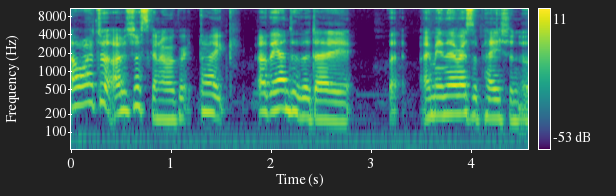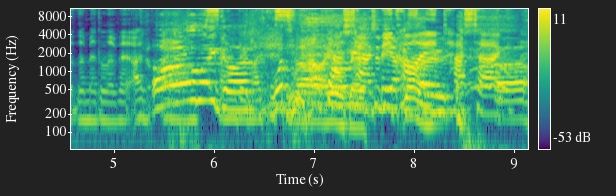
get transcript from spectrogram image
Oh, I, ju- I was just going to agree. Like, at the end of the day, th- I mean, there is a patient at the middle of it. I, Oh I'm my God! like What's snot. how far hashtag into be kind. episode? Hashtag.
